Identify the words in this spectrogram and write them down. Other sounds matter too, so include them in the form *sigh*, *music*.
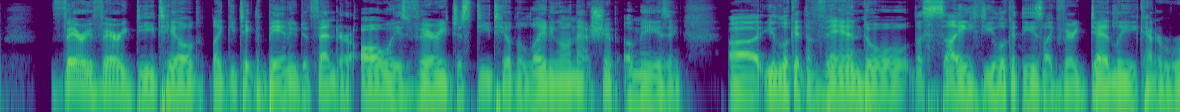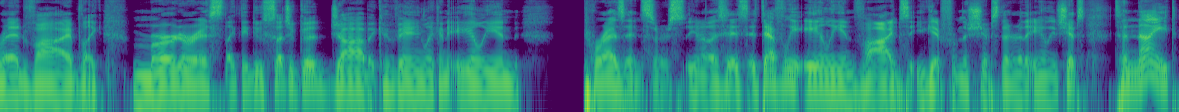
very very detailed. Like you take the banu defender always very just detailed. The lighting on that ship amazing. Uh you look at the Vanduul the scythe. You look at these like very deadly kind of red vibe like murderous. Like they do such a good job at conveying like an alien presence or you know it's, it's, it's definitely alien vibes that you get from the ships that are the alien ships. Tonight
